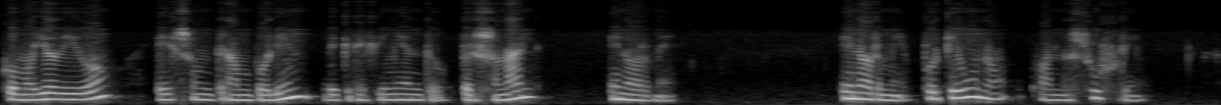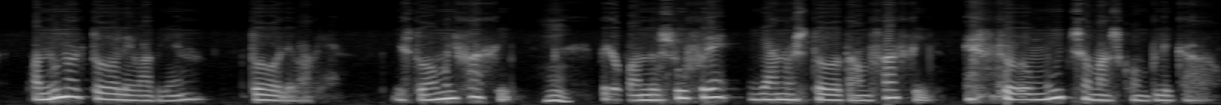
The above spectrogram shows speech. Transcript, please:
como yo digo, es un trampolín de crecimiento personal enorme. Enorme, porque uno cuando sufre, cuando uno todo le va bien, todo le va bien. Y es todo muy fácil. Mm. Pero cuando sufre ya no es todo tan fácil, es todo mucho más complicado.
